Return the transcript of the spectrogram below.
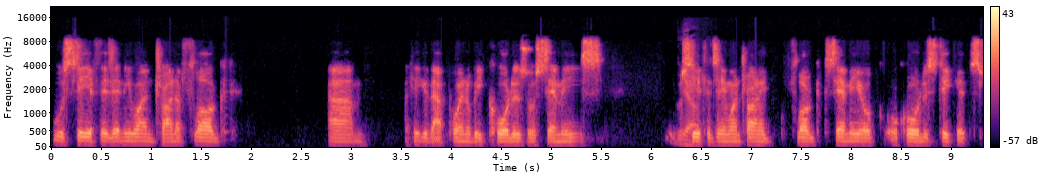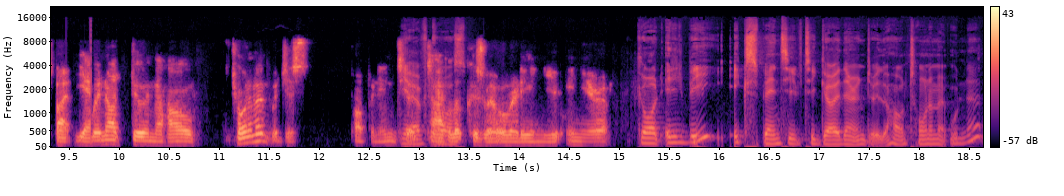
we'll see if there's anyone trying to flog. Um, I think at that point it'll be quarters or semis. We'll see if there's anyone trying to flog semi or, or quarters tickets. But yeah, we're not doing the whole tournament. We're just popping into Yeah, to have a look because we're already in in Europe. God, it'd be expensive to go there and do the whole tournament, wouldn't it?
